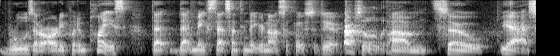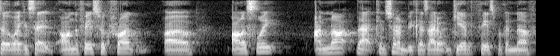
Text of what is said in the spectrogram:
rules that are already put in place that that makes that something that you're not supposed to do. absolutely. Um, so yeah, so like I said, on the Facebook front, uh, honestly, I'm not that concerned because I don't give Facebook enough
